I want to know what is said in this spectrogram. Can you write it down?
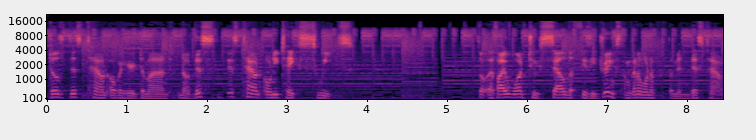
does this town over here demand? No, this this town only takes sweets. So if I want to sell the fizzy drinks, I'm going to want to put them in this town.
